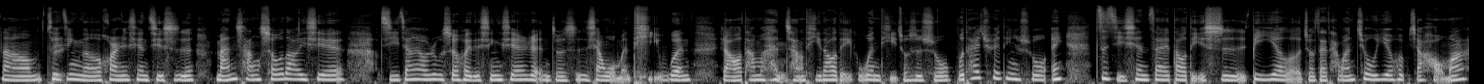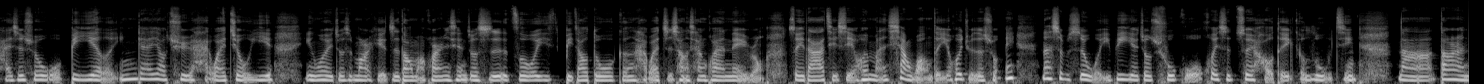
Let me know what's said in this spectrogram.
那最近呢，换人线其实蛮常收到一些即将要入社会的新鲜人，就是向我们提问，然后他们很常提到的一个问题就是说，不太确定说，哎，自己现在到底是毕业了就在台湾就业会比较好吗？还是说我毕业了应该要去海外就业？因为就是 Mark 也知道嘛，换人线就是做一比较多。多跟海外职场相关的内容，所以大家其实也会蛮向往的，也会觉得说，哎，那是不是我一毕业就出国会是最好的一个路径？那当然，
